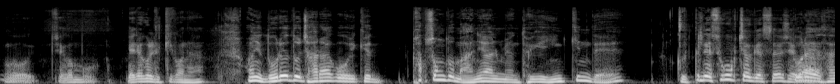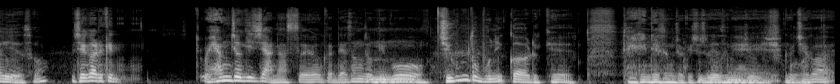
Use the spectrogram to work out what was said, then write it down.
뭐 제가 뭐 매력을 느끼거나. 아니 노래도 잘하고 이렇게 팝송도 많이 알면 되게 인기인데 그 근데 소극적이었어요, 제가. 또래 사이에서. 제가 이렇게 외향적이지 않았어요. 그러니까 내성적이고 음, 지금도 보니까 이렇게 되게 내성적이죠. 저는. 내성적이신 그것 제가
